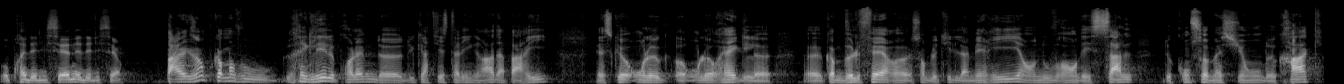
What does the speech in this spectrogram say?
auprès des lycéennes et des lycéens. Par exemple, comment vous réglez le problème du quartier Stalingrad à Paris? Est-ce qu'on le, on le règle euh, comme veut le faire, euh, semble-t-il, la mairie, en ouvrant des salles de consommation de crack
